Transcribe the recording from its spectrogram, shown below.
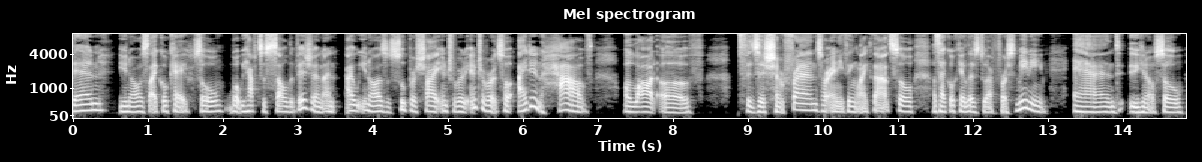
then, you know, I was like, okay, so, but we have to sell the vision. And I, you know, I was a super shy introvert introvert. So I didn't have a lot of physician friends or anything like that. So I was like, okay, let's do our first meeting. And, you know, so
